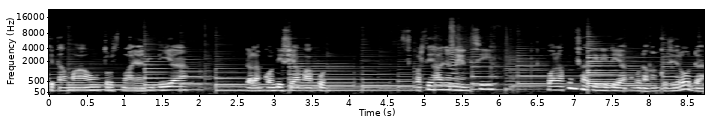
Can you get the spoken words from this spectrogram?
Kita mau terus melayani Dia dalam kondisi apa pun. Seperti halnya Nancy, walaupun saat ini dia menggunakan kursi roda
